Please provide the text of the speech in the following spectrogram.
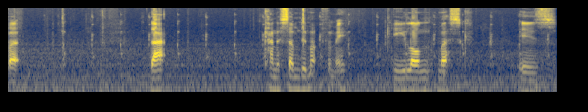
but that kind of summed him up for me. Elon Musk is.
